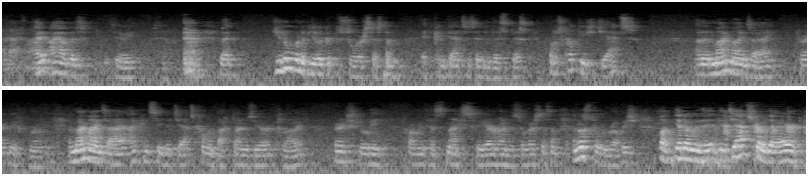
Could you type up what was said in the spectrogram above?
at that I, time. I have this theory that you know when if you look at the solar system, it condenses into this disk, but it's got these jets. And in my mind's eye, correct me if I'm wrong, in my mind's eye, I can see the jets coming back down as the Oort cloud, very slowly forming this nice sphere around the solar system. I know it's total rubbish, but you know, the, the jets are there.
